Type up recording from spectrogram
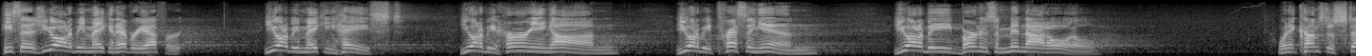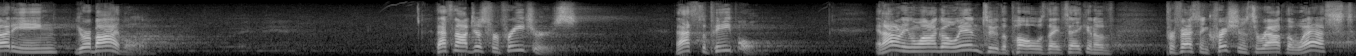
He says you ought to be making every effort. You ought to be making haste. You ought to be hurrying on. You ought to be pressing in you ought to be burning some midnight oil when it comes to studying your Bible. That's not just for preachers, that's the people. And I don't even want to go into the polls they've taken of professing Christians throughout the West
